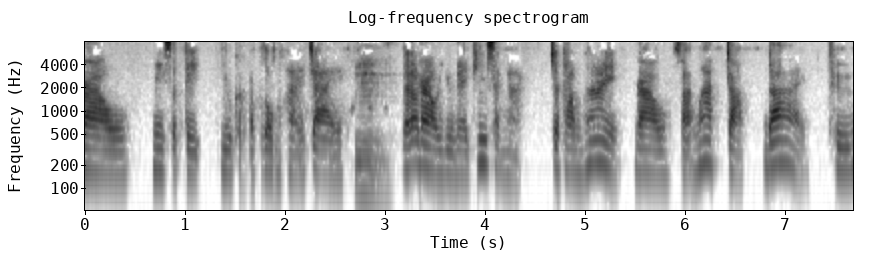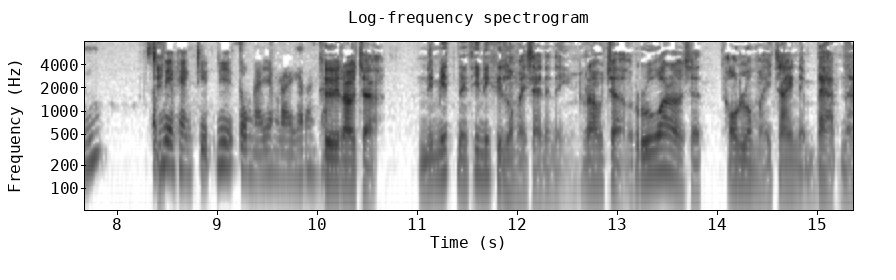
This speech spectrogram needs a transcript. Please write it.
เรามีสติอยู่กับลมหายใจแล้วเราอยู่ในที่สงัด จะทำให้เราสามารถจับได้ถึงสำเนียงแห่งจิตนี่ตรงไหนอย่างไรคะท่านคือเราจะนิมิตในที่นี้คือลมหายใจนั่นเอง เราจะรู้ว่าเราจะเอาลมหายใจเนี่ยแบบไหน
